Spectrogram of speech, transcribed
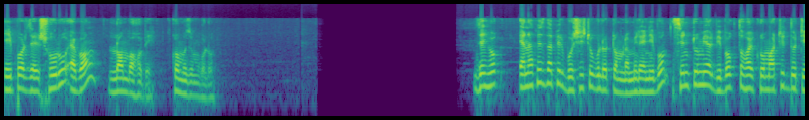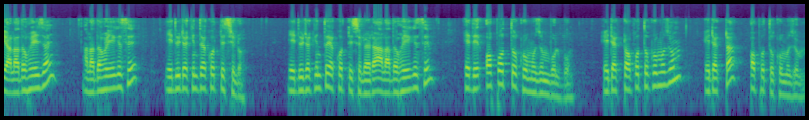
এই পর্যায়ে সরু এবং লম্বা হবে ক্রোমোজোমগুলো। যাই হোক অ্যানাফেজ দাপের বৈশিষ্ট্যগুলো একটু আমরা মিলাই নিব। সেন্টোমিয়ার বিভক্ত হয় ক্রোমাটির দুটি আলাদা হয়ে যায়, আলাদা হয়ে গেছে। এই দুইটা কিন্তু একত্রে ছিল। এই দুইটা কিন্তু একত্রে ছিল, এরা আলাদা হয়ে গেছে। এদের অপত্য ক্রোমোজোম বলব। এটা একটা অপত্য ক্রোমোজোম, এটা একটা অপত্য ক্রোমোজোম।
